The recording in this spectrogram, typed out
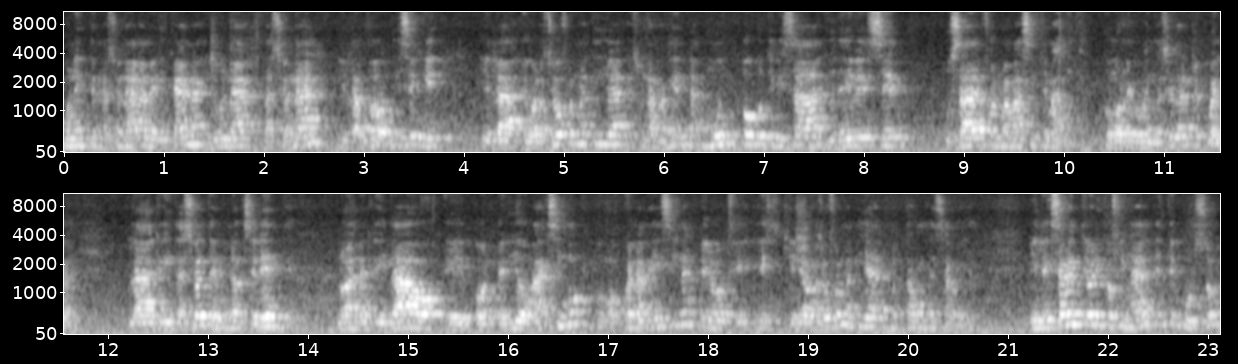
una internacional americana y una nacional, y las dos dice que la evaluación formativa es una herramienta muy poco utilizada y debe ser usada de forma más sistemática, como recomendación a nuestra escuela. La acreditación terminó excelente, nos han acreditado eh, por periodo máximo como escuela de medicina, pero eh, es, en evaluación formativa no estamos desarrollando. El examen teórico final de este curso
